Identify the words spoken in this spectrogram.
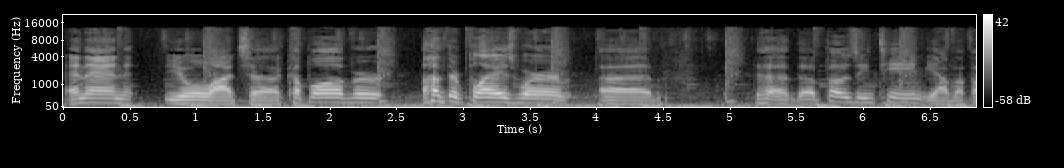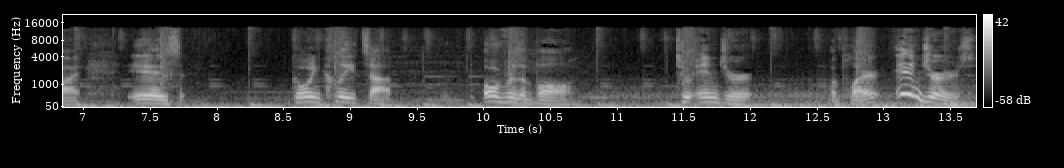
And then you will watch a couple other other plays where uh, the, the opposing team, Yavapai, is going cleats up over the ball to injure a player, injures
